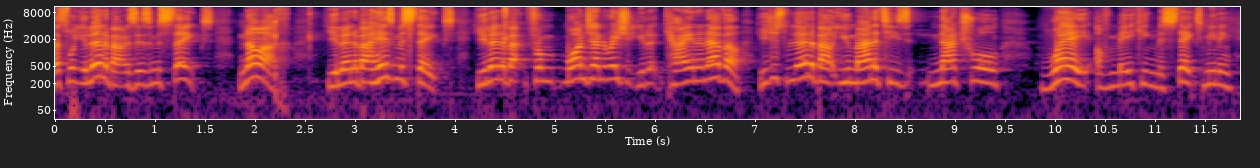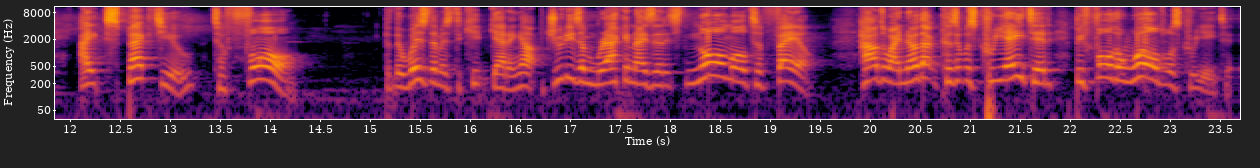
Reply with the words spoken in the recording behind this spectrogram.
That's what you learn about is his mistakes. Noach, you learn about his mistakes. You learn about from one generation. You look Cain and Abel. You just learn about humanity's natural way of making mistakes. Meaning, I expect you to fall, but the wisdom is to keep getting up. Judaism recognizes that it's normal to fail. How do I know that? Because it was created before the world was created.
